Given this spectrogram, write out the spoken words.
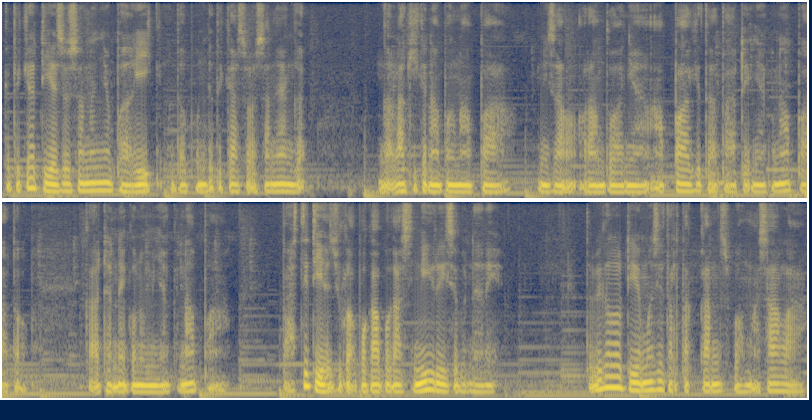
Ketika dia suasananya baik ataupun ketika suasananya nggak nggak lagi kenapa-napa misal orang tuanya apa gitu atau adiknya kenapa atau keadaan ekonominya kenapa pasti dia juga peka-peka sendiri sebenarnya. Tapi kalau dia masih tertekan sebuah masalah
